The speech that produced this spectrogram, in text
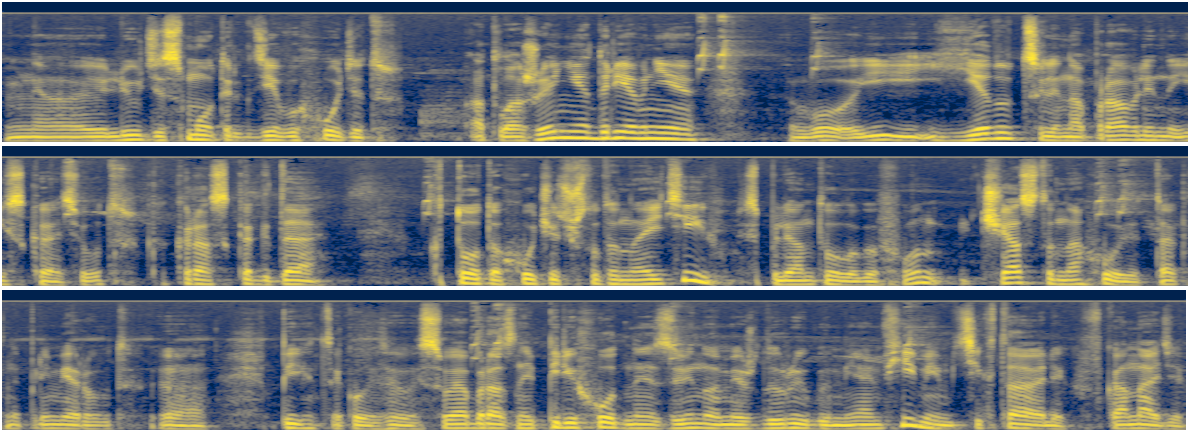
э, люди смотрят, где выходят отложения древние, и едут целенаправленно искать. Вот как раз когда кто-то хочет что-то найти из палеонтологов, он часто находит. Так, например, вот э, такое своеобразное переходное звено между рыбами и амфибиями, тиктаалик в Канаде,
